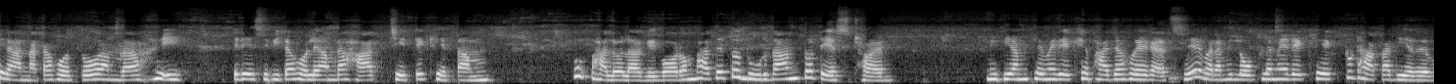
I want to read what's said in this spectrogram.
এই রান্নাটা হতো। আমরা এই রেসিপিটা হলে আমরা হাত চেটে খেতাম। খুব ভালো লাগে। গরম ভাতে তো দুর্দান্ত টেস্ট হয়। মিডিয়াম ফ্লেমে রেখে ভাজা হয়ে গেছে। এবার আমি লো ফ্লেমে রেখে একটু ঢাকা দিয়ে দেব।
